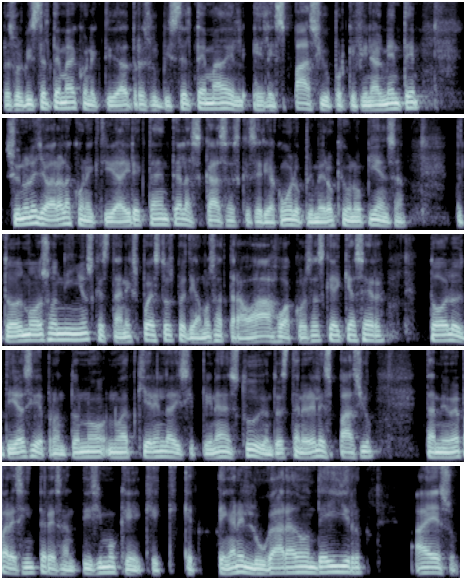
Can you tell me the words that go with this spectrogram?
resolviste el tema de conectividad, resolviste el tema del el espacio, porque finalmente, si uno le llevara la conectividad directamente a las casas, que sería como lo primero que uno piensa, de todos modos son niños que están expuestos, pues digamos, a trabajo, a cosas que hay que hacer todos los días y de pronto no, no adquieren la disciplina de estudio. Entonces, tener el espacio también me parece interesantísimo que, que, que tengan el lugar a donde ir a eso.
